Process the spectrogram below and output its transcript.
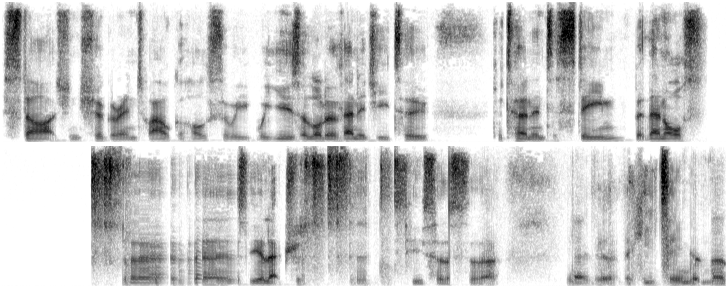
starch and sugar into alcohol. So we, we use a lot of energy to to turn into steam. But then also there's the electricity, so that's the, you know, the, the heating and the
